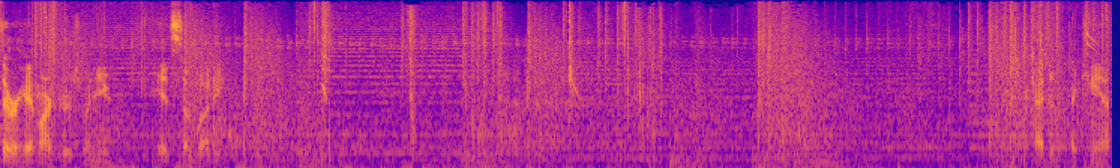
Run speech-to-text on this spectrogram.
Wish there were hit markers when you hit somebody. I just, I can't.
